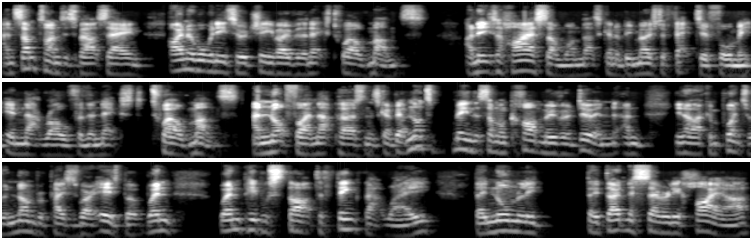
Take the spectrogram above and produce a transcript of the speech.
And sometimes it's about saying, I know what we need to achieve over the next 12 months. I need to hire someone that's going to be most effective for me in that role for the next 12 months and not find that person that's going to be I'm not to mean that someone can't move and do it and, and you know I can point to a number of places where it is but when when people start to think that way they normally they don't necessarily hire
